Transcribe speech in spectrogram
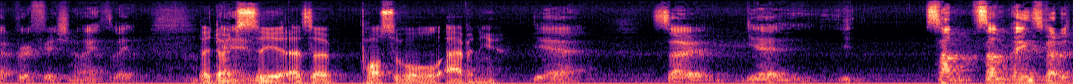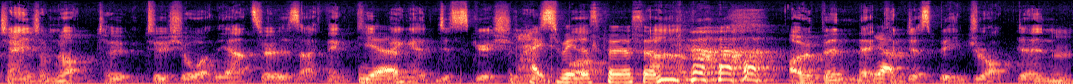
a professional athlete. they don't And- see it as a possible avenue Yeah. So yeah, y some something's got to change. I'm not too too sure what the answer is. I think Yeah. keeping a discretionary Hate to be this person. um, open that Yeah. can just be dropped in, Mm.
